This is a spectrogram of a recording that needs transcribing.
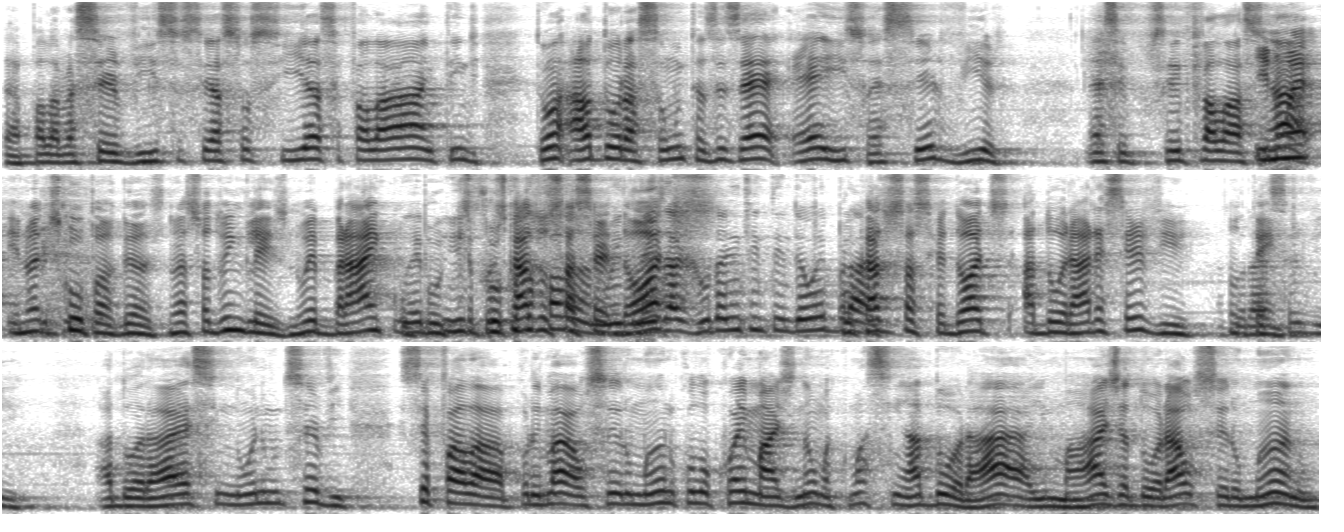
A palavra serviço você associa, você fala, ah, entendi. Então a adoração muitas vezes é, é isso, é servir. É, se você falar assim. E não, ah, é, e não é, desculpa, Gus, não é só do inglês. No hebraico, no por, isso, por eu causa dos sacerdotes, ajuda a gente a entender o por hebraico. causa dos sacerdotes, adorar é servir no Adorar é servir. Adorar é sinônimo de servir. Você fala, por exemplo, ah, o ser humano colocou a imagem. Não, mas como assim? Adorar a imagem, adorar o ser humano?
